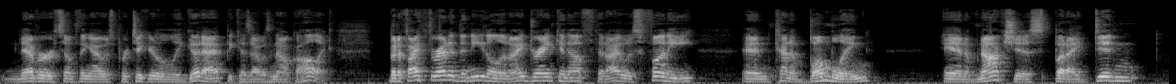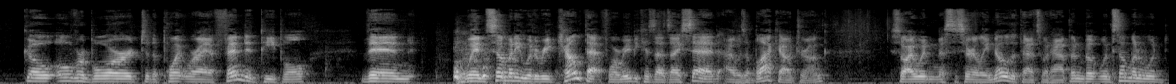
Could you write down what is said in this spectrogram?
never something I was particularly good at because I was an alcoholic. But if I threaded the needle and I drank enough that I was funny and kind of bumbling and obnoxious, but I didn't go overboard to the point where I offended people, then when somebody would recount that for me, because as I said, I was a blackout drunk, so I wouldn't necessarily know that that's what happened. But when someone would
